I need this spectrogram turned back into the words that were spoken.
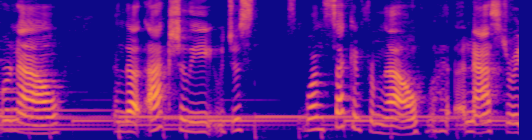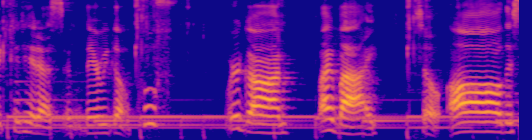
for now, and that actually just one second from now, an asteroid could hit us, and there we go. Poof, we're gone. Bye bye. So, all this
